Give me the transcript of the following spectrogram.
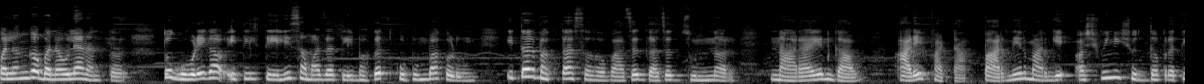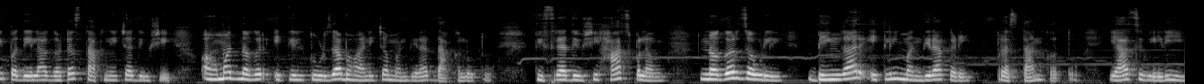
पलंग बनवल्यानंतर तो घोडेगाव येथील तेली समाजातील भगत कुटुंबाकडून इतर भक्तासह वाजत गाजत जुन्नर नारायणगाव आडेफाटा पारनेर मार्गे अश्विनी शुद्ध प्रतिपदेला घटस्थापनेच्या दिवशी अहमदनगर येथील तुळजाभवानीच्या मंदिरात दाखल होतो. तिसऱ्या दिवशी हाच पलंग नगरजवळील भिंगार येथील मंदिराकडे प्रस्थान करतो. याच वेळी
